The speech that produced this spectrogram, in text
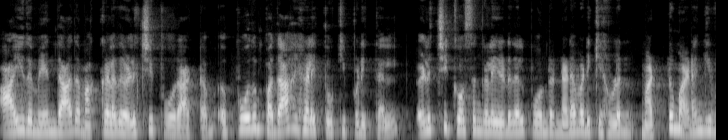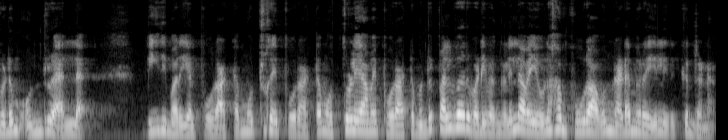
ஆயுதமேந்தாத மக்களது எழுச்சி போராட்டம் எப்போதும் பதாகைகளை தூக்கி பிடித்தல் எழுச்சி கோஷங்களை இடுதல் போன்ற நடவடிக்கைகளுடன் மட்டும் அடங்கிவிடும் ஒன்று அல்ல. வீதி மறியல் போராட்டம் முற்றுகை போராட்டம் ஒத்துழையாமை போராட்டம் என்று பல்வேறு வடிவங்களில் அவை உலகம் பூராவும் நடைமுறையில் இருக்கின்றன.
